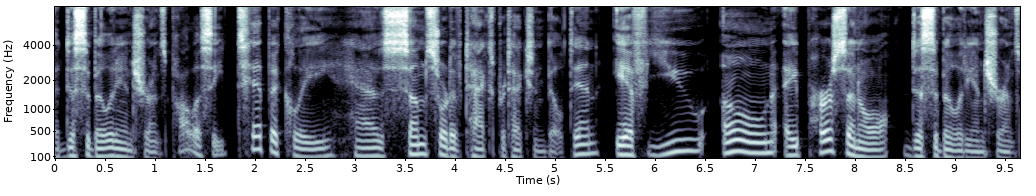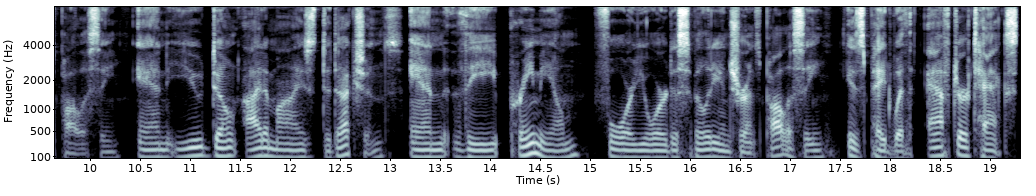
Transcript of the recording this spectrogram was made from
a disability insurance policy typically has some sort of tax protection built in. If you own a personal disability insurance policy and you don't itemize deductions, and the premium for your disability insurance policy is paid with after tax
